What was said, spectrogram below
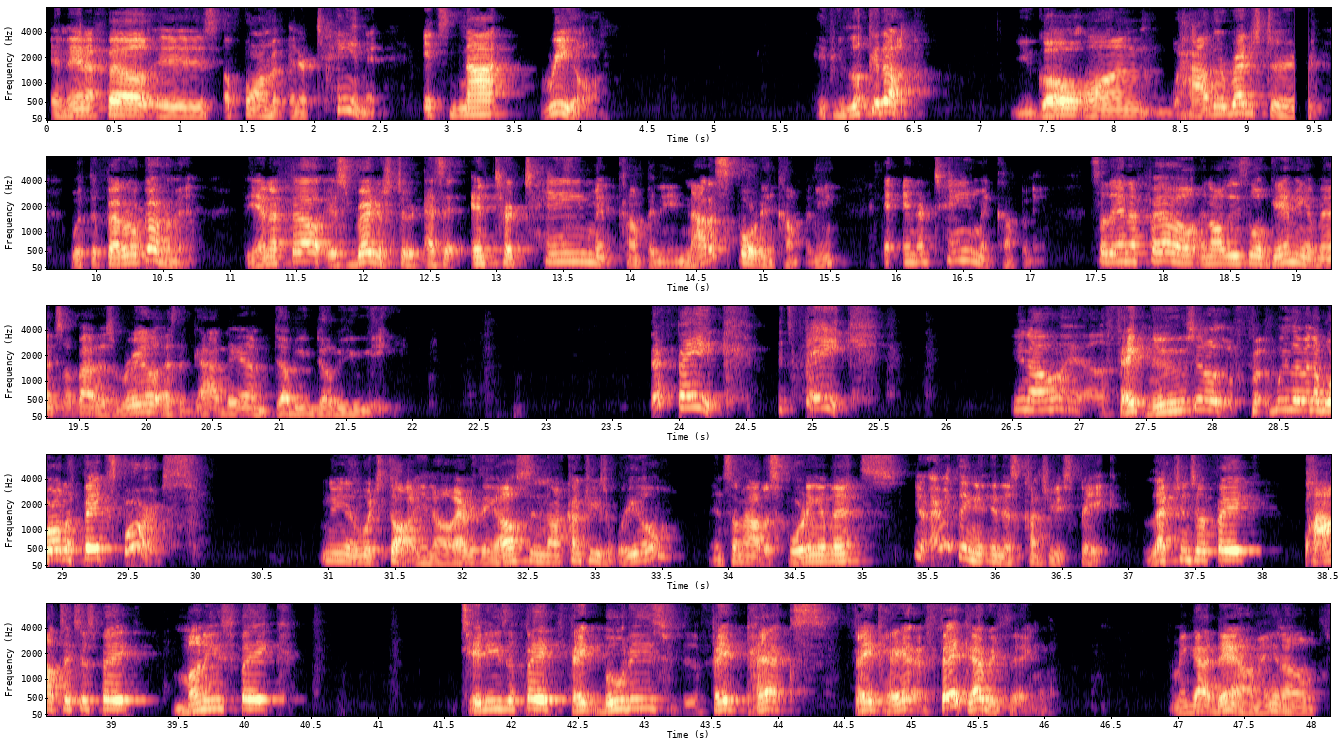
and the NFL is a form of entertainment, it's not real. If you look it up, you go on how they're registered with the federal government. The NFL is registered as an entertainment company, not a sporting company, an entertainment company. So the NFL and all these little gaming events are about as real as the goddamn WWE. They're fake. It's fake. You know, uh, fake news. You know, we live in a world of fake sports. You know, which thought, you know, everything else in our country is real, and somehow the sporting events, you know, everything in this country is fake. Elections are fake. Politics is fake. Money's fake. Titties are fake. Fake booties. Fake pecs. Fake hair. Fake everything. I mean, goddamn. I mean, you know,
